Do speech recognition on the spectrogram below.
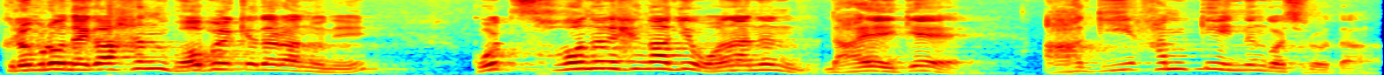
그러므로 내가 한 법을 깨달아노니 곧 선을 행하기 원하는 나에게 악이 함께 있는 것이로다.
